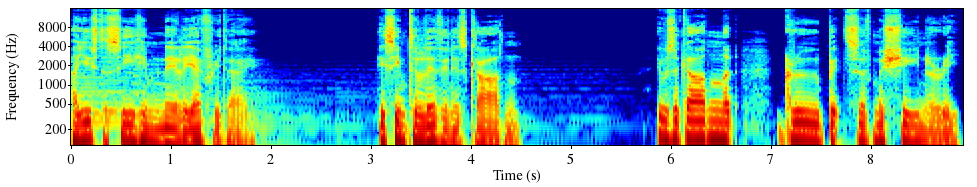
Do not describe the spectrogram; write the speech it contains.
I used to see him nearly every day. He seemed to live in his garden. It was a garden that grew bits of machinery,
